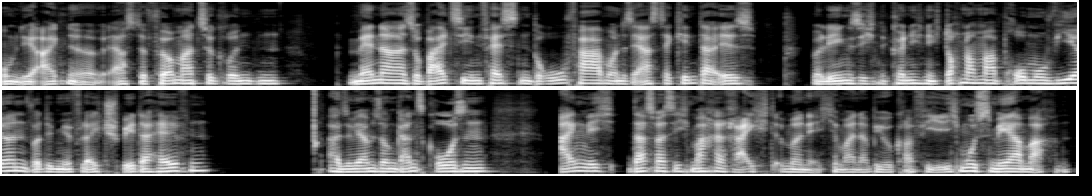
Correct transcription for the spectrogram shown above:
um die eigene erste Firma zu gründen. Männer, sobald sie einen festen Beruf haben und das erste Kind da ist, überlegen sich, kann ich nicht doch nochmal promovieren, würde mir vielleicht später helfen. Also wir haben so einen ganz großen, eigentlich das, was ich mache, reicht immer nicht in meiner Biografie. Ich muss mehr machen.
